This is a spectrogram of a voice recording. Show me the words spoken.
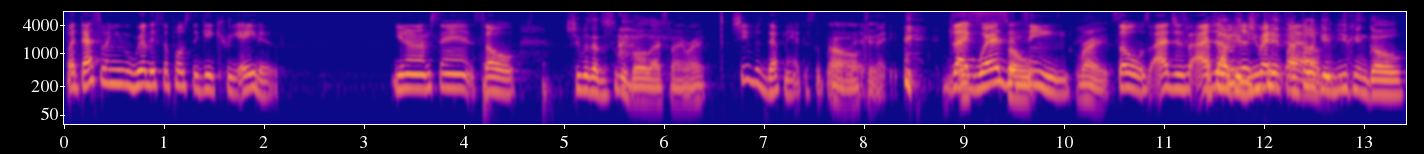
but that's when you really supposed to get creative. You know what I'm saying? So She was at the Super Bowl last night, right? she was definitely at the Super Bowl Oh, last okay. night. like, It's where's so- the team? Right. So I just, I, I just, feel I'm like if just you ready can. for. I feel like if you can go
